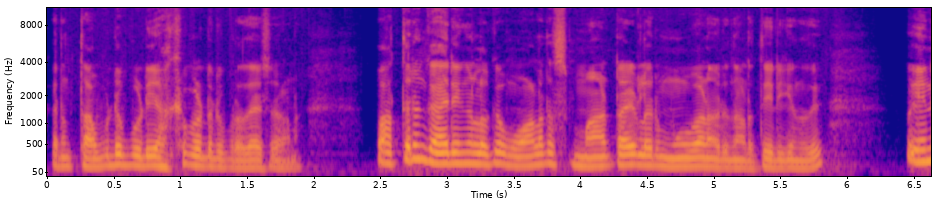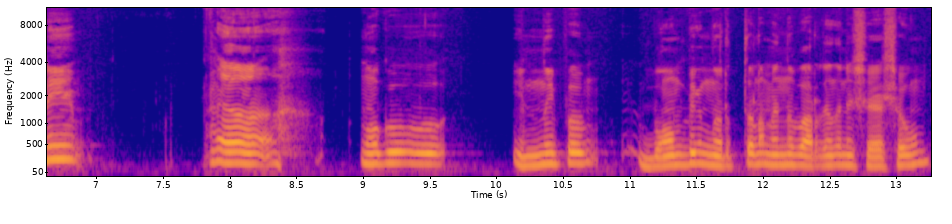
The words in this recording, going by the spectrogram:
കാരണം തവിട് പൊടിയാക്കപ്പെട്ടൊരു പ്രദേശമാണ്. അപ്പോൾ അത്തരം കാര്യങ്ങളൊക്കെ വളരെ സ്മാർട്ടായിട്ടുള്ളൊരു മൂവാണ് അവർ നടത്തിയിരിക്കുന്നത്. ഇനി നോക്കൂ ഇന്നിപ്പം ബോംബിംഗ് നിർത്തണമെന്ന് പറഞ്ഞതിന് ശേഷവും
